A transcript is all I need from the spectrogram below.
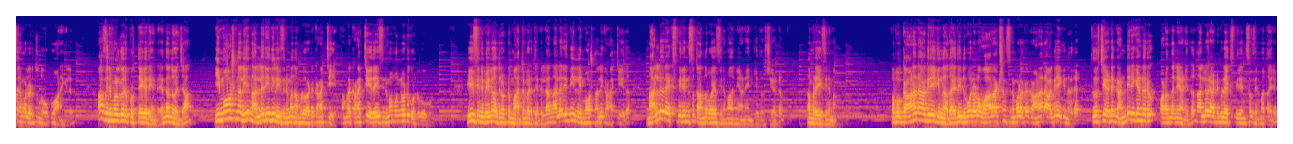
സിനിമകളും എടുത്ത് നോക്കുവാണെങ്കിലും ആ സിനിമകൾക്ക് ഒരു പ്രത്യേകതയുണ്ട്. എന്താന്ന് വെച്ചാൽ ഇമോഷണലി നല്ല രീതിയിൽ ഈ സിനിമ നമ്മളുമായിട്ട് കണക്ട് ചെയ്യും. നമ്മളെ കണക്ട് ചെയ്ത് ഈ സിനിമ മുന്നോട്ട് കൊണ്ടുപോകും. ഈ സിനിമയിലും അതിനൊട്ടും മാറ്റം വരുത്തിയിട്ടില്ല. നല്ല രീതിയിൽ ഇമോഷണലി കണക്ട് ചെയ്ത് നല്ലൊരു എക്സ്പീരിയൻസ് തന്നുപോയ സിനിമ തന്നെയാണ് എനിക്ക് തീർച്ചയായിട്ടും നമ്മുടെ ഈ സിനിമ. അപ്പോൾ കാണാൻ ആഗ്രഹിക്കുന്ന അതായത് ഇതുപോലുള്ള വാർ ആക്ഷൻ സിനിമകളൊക്കെ കാണാൻ ആഗ്രഹിക്കുന്നവർ തീർച്ചയായിട്ടും കണ്ടിരിക്കേണ്ട ഒരു പടം തന്നെയാണ് ഇത് നല്ലൊരു അടിപൊളി എക്സ്പീരിയൻസ് സിനിമ തരും.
